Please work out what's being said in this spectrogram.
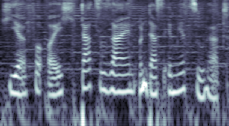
hier für euch da zu sein und dass ihr mir zuhört.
